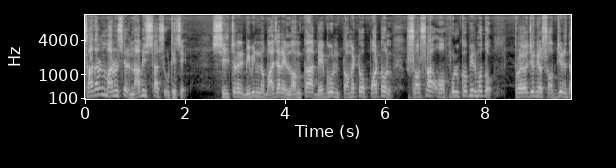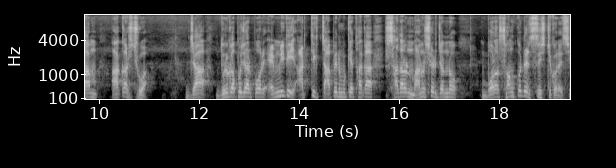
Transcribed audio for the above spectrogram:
সাধারণ মানুষের নাবিশ্বাস উঠেছে। শিলচরের বিভিন্ন বাজারে লঙ্কা, বেগুন, টমেটো, পটল, শসা ও ফুলকপির মতো প্রয়োজনীয় সবজির দাম আকাশ ছোঁয়া, যা দুর্গাপূজার পর এমনিতেই আর্থিক চাপের মুখে থাকা সাধারণ মানুষের জন্য বড় সংকটের সৃষ্টি করেছে।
